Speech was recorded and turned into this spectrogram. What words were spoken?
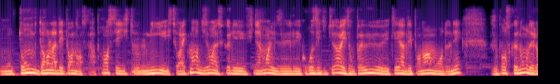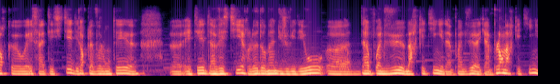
on tombe dans l'indépendance. Après, on s'est histo- Mhm. mis historiquement, disons, est-ce que les, finalement les, les gros éditeurs, ils n'ont pas eu été indépendants à un moment donné? Je pense que non, dès lors que ouais, ça a été cité, dès lors que la volonté euh, euh, était d'investir le domaine du jeu vidéo euh, d'un point de vue marketing et d'un point de vue avec un plan marketing.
